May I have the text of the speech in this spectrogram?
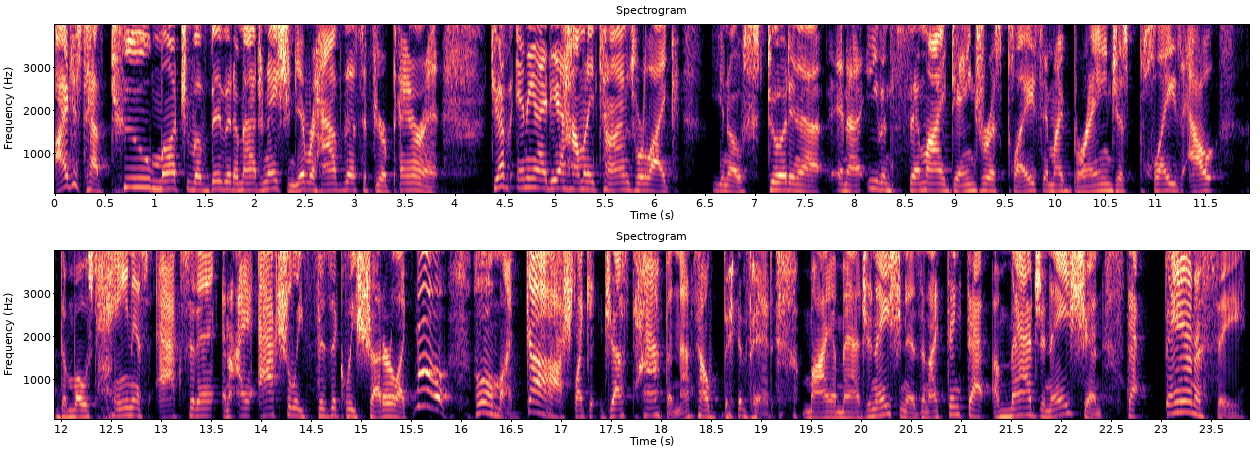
I just have too much of a vivid imagination. You ever have this if you're a parent? Do you have any idea how many times we're like, you know, stood in a in a even semi dangerous place and my brain just plays out the most heinous accident and I actually physically shudder like, oh, oh my gosh, like it just happened. That's how vivid my imagination is. And I think that imagination, that fantasy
